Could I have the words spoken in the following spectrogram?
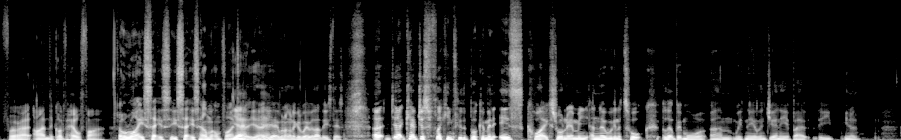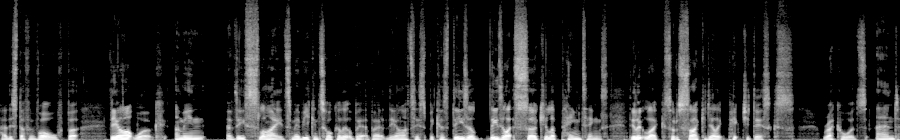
for uh, I am the god of hellfire. Oh right, he set his he set his helmet on fire. Yeah, yeah, yeah. yeah. We're not going to get away with that these days. Uh, Kev, just flicking through the book. I mean, it is quite extraordinary. I mean, I know we're going to talk a little bit more um, with Neil and Jenny about the you know how this stuff evolved, but the artwork. I mean, of these slides. Maybe you can talk a little bit about the artists because these are these are like circular paintings. They look like sort of psychedelic picture discs, records, and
